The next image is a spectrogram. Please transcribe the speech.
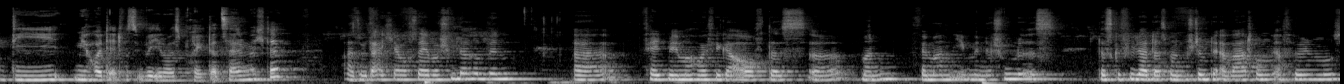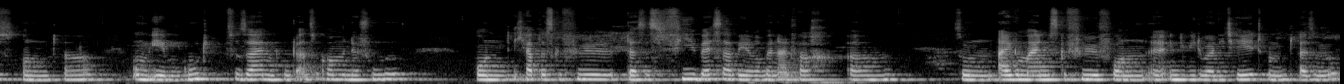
die mir heute etwas über ihr neues Projekt erzählen möchte. Also da ich ja auch selber Schülerin bin, äh, fällt mir immer häufiger auf, dass äh, man, wenn man eben in der Schule ist, das Gefühl hat, dass man bestimmte Erwartungen erfüllen muss und äh, um eben gut zu sein und gut anzukommen in der Schule. Und ich habe das Gefühl, dass es viel besser wäre, wenn einfach ähm, so ein allgemeines Gefühl von äh, Individualität und also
